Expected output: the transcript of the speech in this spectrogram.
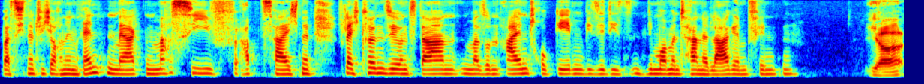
was sich natürlich auch in den Rentenmärkten massiv abzeichnet. Vielleicht können Sie uns da mal so einen Eindruck geben, wie Sie die, die momentane Lage empfinden. Ja,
